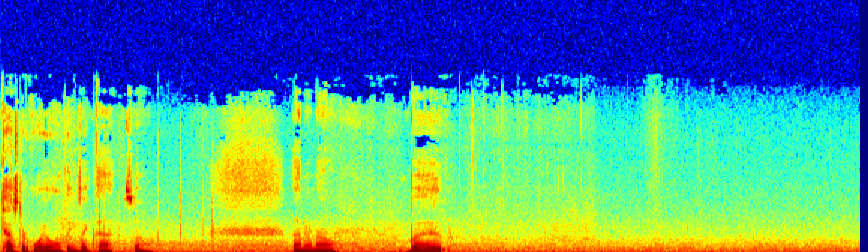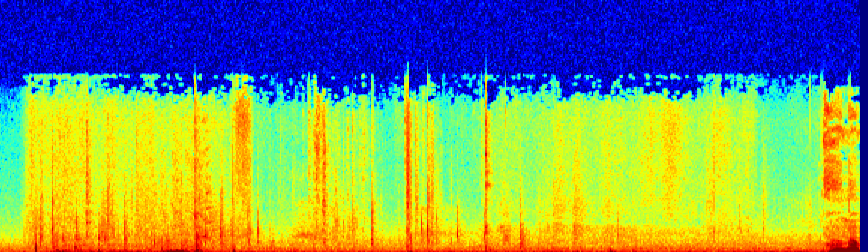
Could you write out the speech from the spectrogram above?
castor oil things like that so I don't know but Oh, I don't know.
